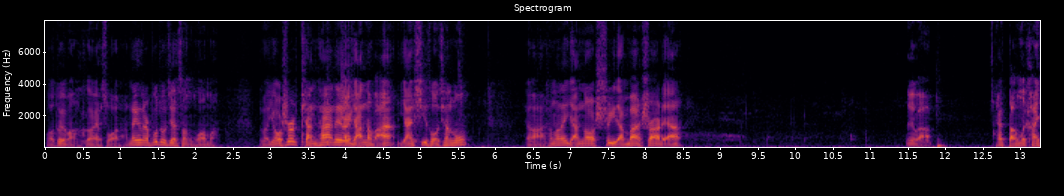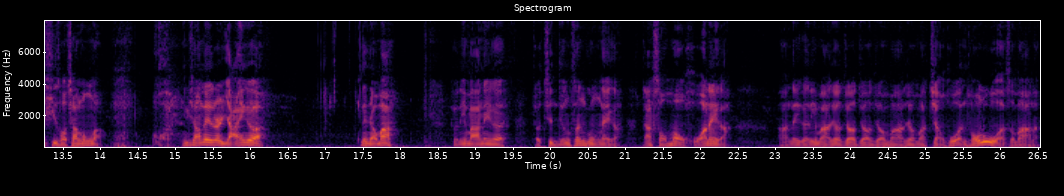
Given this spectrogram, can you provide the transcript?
哦，对吗？各位说的那阵儿不就这生活吗？对吧？有时天台那阵儿演的晚，演《戏说乾隆》，对吧？可能得演到十一点半、十二点，对吧？还等着看《戏说乾隆》了。你想那阵儿演一个，那叫嘛？就你妈那个叫金顶神功那个，俩手冒火那个，啊，那个你妈叫叫叫叫嘛？叫嘛？江湖恩仇录啊，是嘛的？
